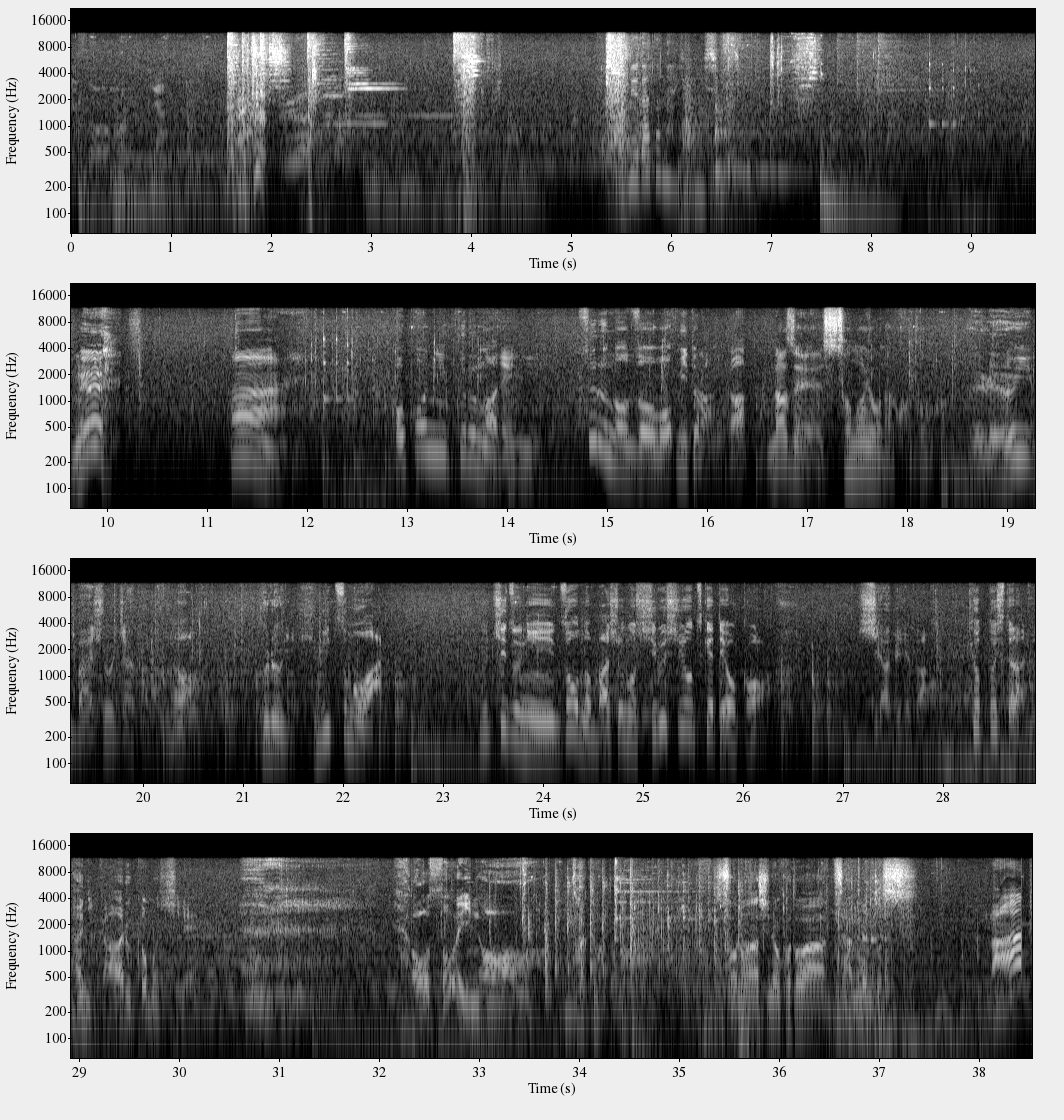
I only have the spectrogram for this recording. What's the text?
目立たないようにしましょねああここに来るまでに鶴の像を見とらんか？なぜそのようなことを？古い場所じゃからな古い秘密もある。地図に像の場所の印をつけておこう。調べればひょっとしたら何かあるかもしれん。遅いの。拓磨殿その足のことは残念です。な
